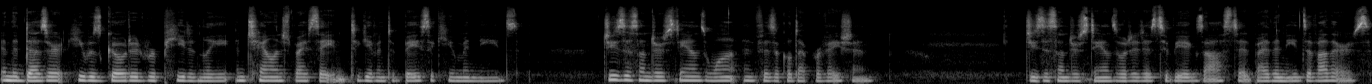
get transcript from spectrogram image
In the desert, he was goaded repeatedly and challenged by Satan to give in to basic human needs. Jesus understands want and physical deprivation. Jesus understands what it is to be exhausted by the needs of others.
